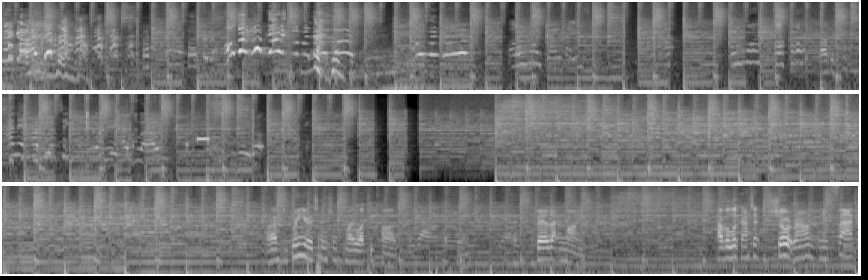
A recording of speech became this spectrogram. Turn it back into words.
my god. oh my god, no, it's my nose. Oh my god. Oh my god, that is. Uh, oh my god. And it has your signature on it as well. I have to bring your attention to my lucky card. Bear that in mind. Have a look at it, show it round, and in fact,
